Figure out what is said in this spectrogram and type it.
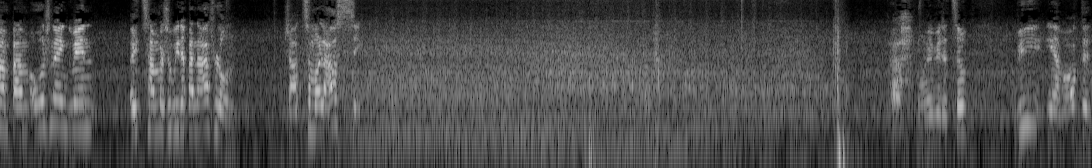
Beim, beim Anschneiden gewesen, jetzt sind wir schon wieder beim Aufladen. Schaut's mal aus. Ach, mach ich wieder zu. Wie erwartet,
